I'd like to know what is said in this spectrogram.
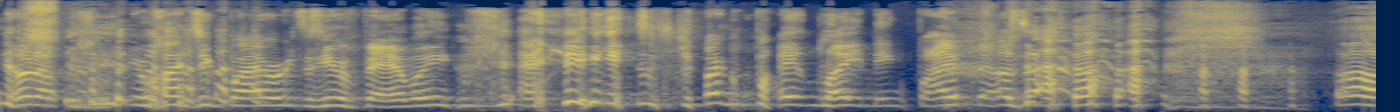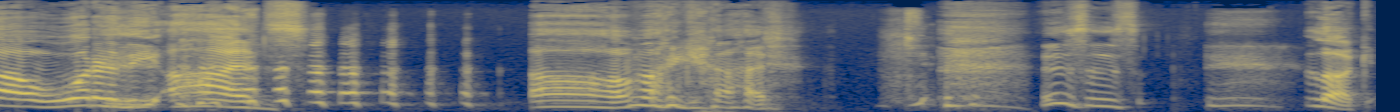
no. You're watching fireworks with your family, and you get struck by lightning five thousand. Oh, what are the odds? Oh my god. This is Look.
